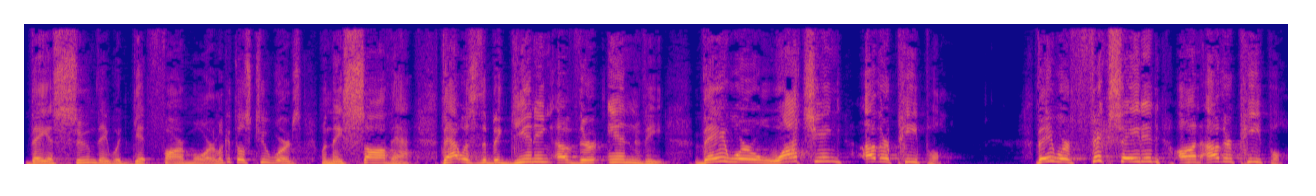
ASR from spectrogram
They assumed they would get far more. Look at those two words when they saw that. That was the beginning of their envy. They were watching other people. They were fixated on other people.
